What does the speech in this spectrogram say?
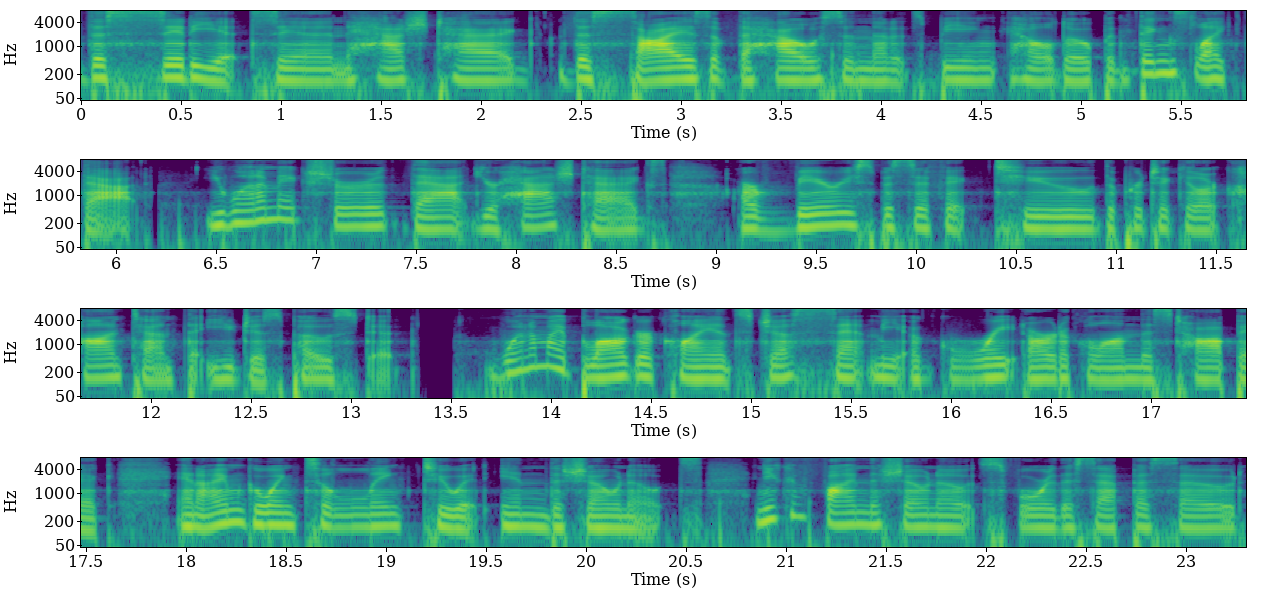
the city it's in hashtag the size of the house and that it's being held open things like that you want to make sure that your hashtags are very specific to the particular content that you just posted. One of my blogger clients just sent me a great article on this topic, and I'm going to link to it in the show notes. And you can find the show notes for this episode,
